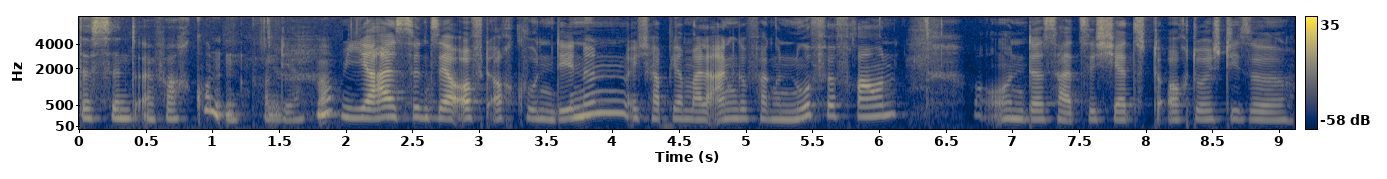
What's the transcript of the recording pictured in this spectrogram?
Das sind einfach Kunden von dir. Ne? Ja, es sind sehr oft auch Kundinnen. Ich habe ja mal angefangen nur für Frauen. Und das hat sich jetzt auch durch diese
